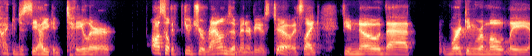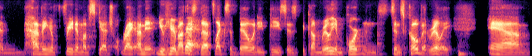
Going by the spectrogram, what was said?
I could just see how you can tailor also the future rounds of interviews too. It's like if you know that working remotely and having a freedom of schedule, right? I mean, you hear about right. this, that flexibility piece has become really important since COVID, really and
